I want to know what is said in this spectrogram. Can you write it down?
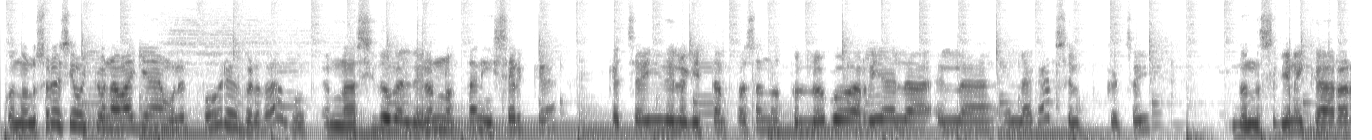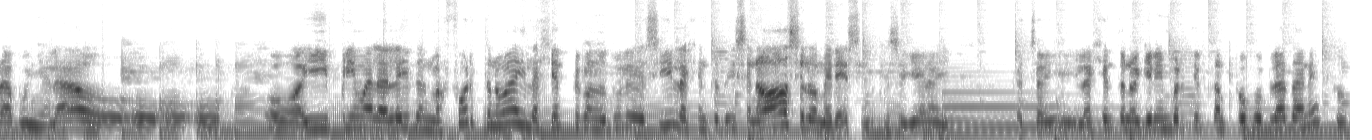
cuando nosotros decimos que una máquina de moler pobre, es verdad, pues, Hernacito Calderón no está ni cerca, ¿cachai? De lo que están pasando estos locos arriba en la, en la, en la cárcel, ¿cachai? Donde se tienen que agarrar a puñalados o, o, o- o ahí prima la ley del más fuerte nomás y la gente cuando tú le decís, la gente te dice, no, se lo merecen, que se queden ahí. ¿Cachai? Y la gente no quiere invertir tampoco plata en esto.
